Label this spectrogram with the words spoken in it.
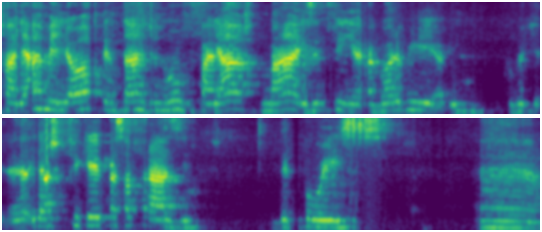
falhar melhor, tentar de novo, falhar mais, enfim, agora eu me, eu acho que fiquei com essa frase depois é,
